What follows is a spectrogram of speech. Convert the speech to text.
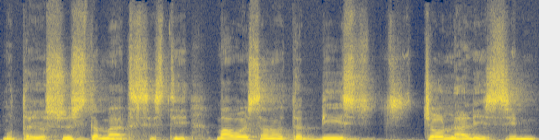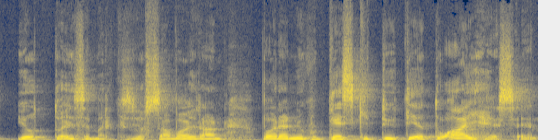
mutta jos systemaattisesti, mä voin sanoa, että journalism juttu esimerkiksi, jossa voidaan, voidaan niin kuin keskittyä tiettyyn aiheeseen,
